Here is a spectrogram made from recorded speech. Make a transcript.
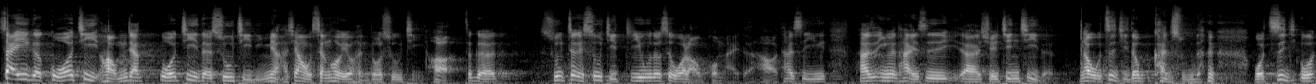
在一个国际哈，我们讲国际的书籍里面，好像我身后有很多书籍哈，这个。书这个书籍几乎都是我老婆买的，哈，她是一，她是因为她也是呃学经济的，那我自己都不看书的，我自己我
